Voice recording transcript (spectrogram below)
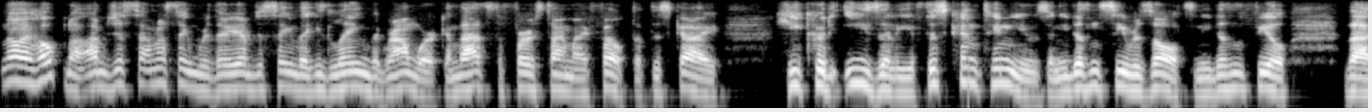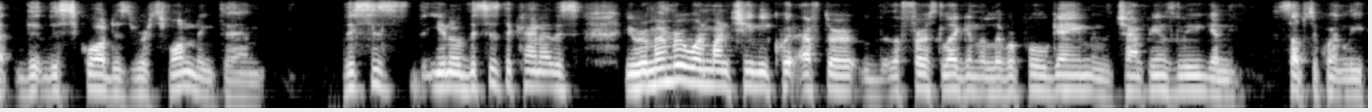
No, I hope not. I'm just I'm not saying we're there. I'm just saying that he's laying the groundwork, and that's the first time I felt that this guy, he could easily, if this continues and he doesn't see results and he doesn't feel that th- this squad is responding to him, this is you know this is the kind of this. You remember when Mancini quit after the first leg in the Liverpool game in the Champions League and subsequently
